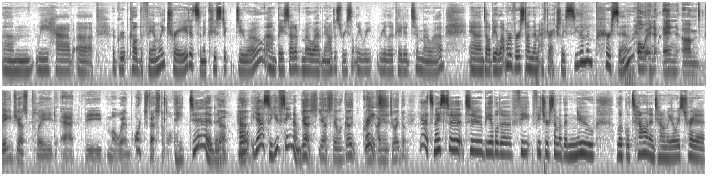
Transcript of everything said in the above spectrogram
Um, we have a, a, group called the Family Trade. It's an acoustic duo um, based out of Moab now, just recently re- relocated to Moab, and I'll be a lot more versed on them after I actually see them in person. Oh, and and um, they just played at the Moab Arts Festival. They did. Yeah. How? yeah. Yeah. So you've seen them. Yes, yes, they were good. Great. I, I enjoyed them. Yeah, it's nice to to be able to fe- feature some of the new local talent in town. We always try to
